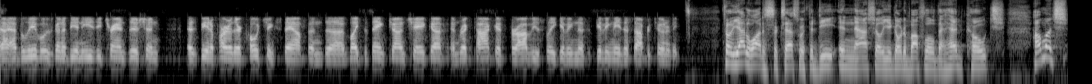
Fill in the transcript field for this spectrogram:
I believe it was going to be an easy transition as being a part of their coaching staff. And uh, I'd like to thank John Chayka and Rick Tocchet for obviously giving this giving me this opportunity. Phil, you had a lot of success with the D in Nashville. You go to Buffalo, the head coach. How much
